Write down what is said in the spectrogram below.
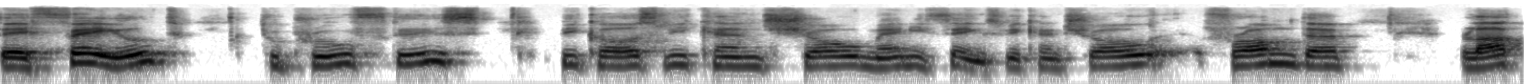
they failed to prove this because we can show many things. We can show from the blood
